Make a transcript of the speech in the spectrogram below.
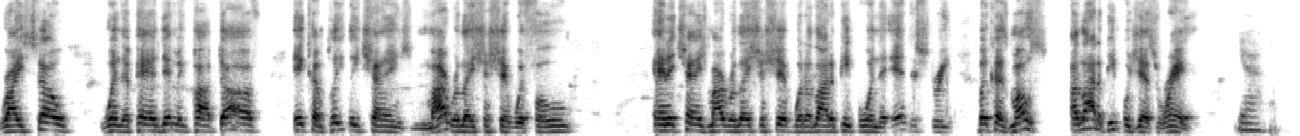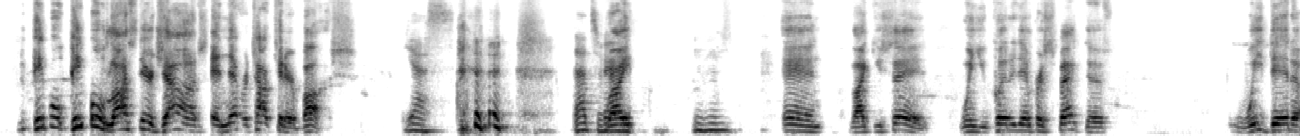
Right. So when the pandemic popped off, it completely changed my relationship with food. And it changed my relationship with a lot of people in the industry because most a lot of people just ran. Yeah. People people lost their jobs and never talked to their boss. Yes. That's very. Right. Mhm. And like you said, when you put it in perspective, we did an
